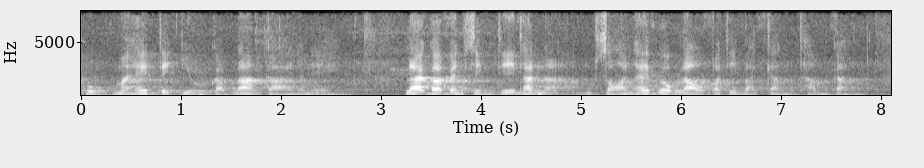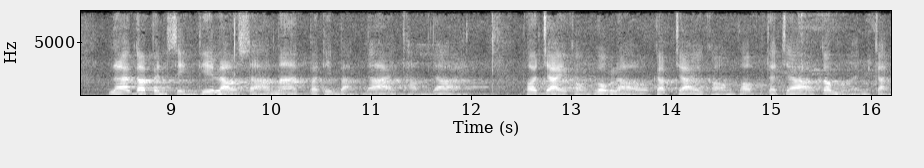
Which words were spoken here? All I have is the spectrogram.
ผูกไม่ให้ติดอยู่กับร่างกายนั่นเอง และก็เป็นสิ่งที่ท่านสอนให้พวกเราปฏิบัติกันทำกัน และก็เป็นสิ่งที่เราสามารถปฏิบัติได้ทำได้ เพราะใจของพวกเรากับใจของพระพุทธเจ้าก็เหมือนกัน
